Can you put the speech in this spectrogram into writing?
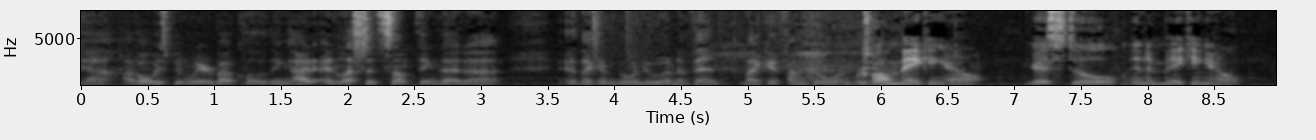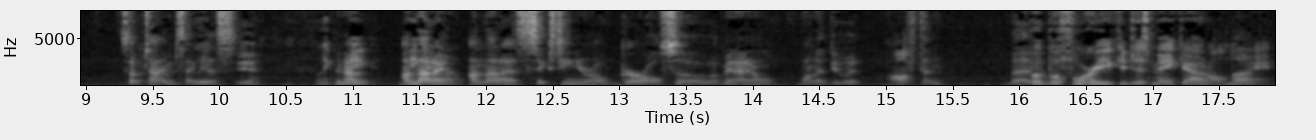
Yeah, I've always been weird about clothing, I, unless it's something that, uh, like I'm going to an event. Like if I'm going What to about making out? You guys still into making out? sometimes, I Like- guess. yeah, Like make, I'm, I'm not a? I'm not a 16 year old girl, so I mean I don't want to do it often. But, But before, you could just make out all night,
